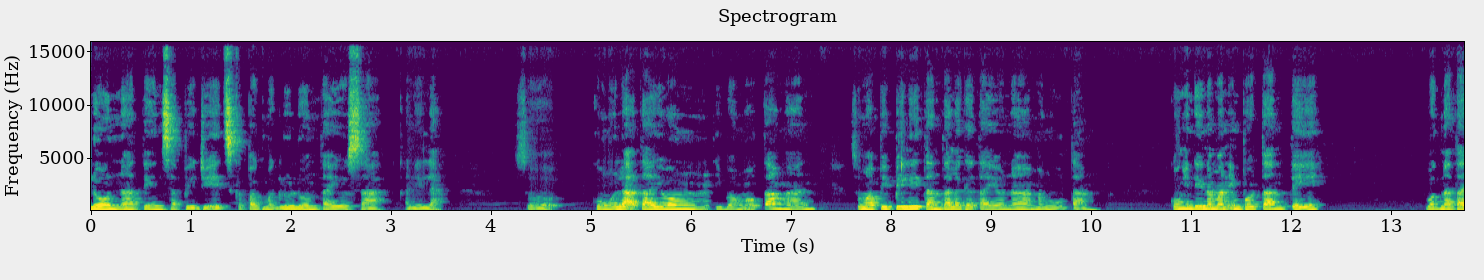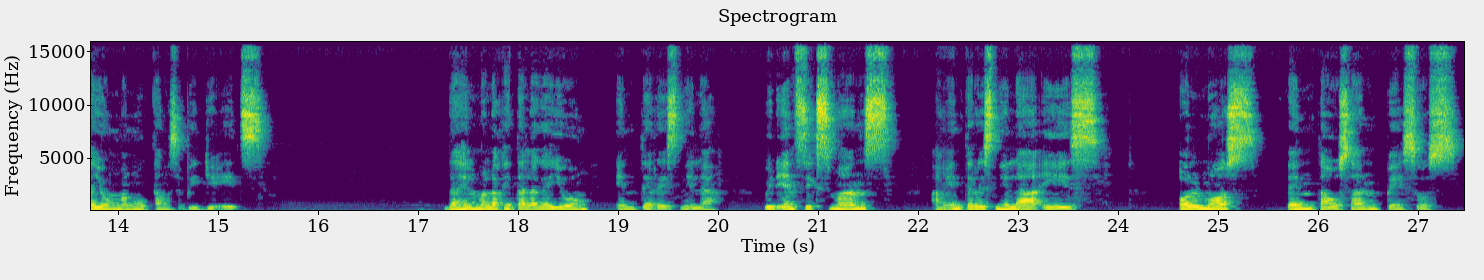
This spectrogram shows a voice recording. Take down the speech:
loan natin sa PGH kapag maglo-loan tayo sa kanila. So, kung wala tayong ibang mautangan, so mapipilitan talaga tayo na mangutang. Kung hindi naman importante, wag na tayong mangutang sa PGH. Dahil malaki talaga yung interest nila. Within 6 months, ang interest nila is almost 10,000 pesos.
